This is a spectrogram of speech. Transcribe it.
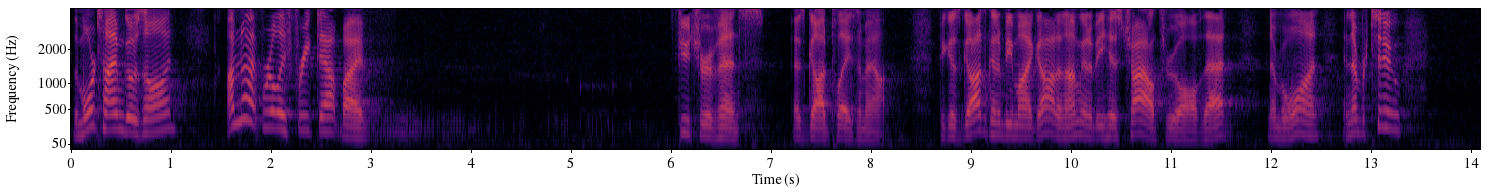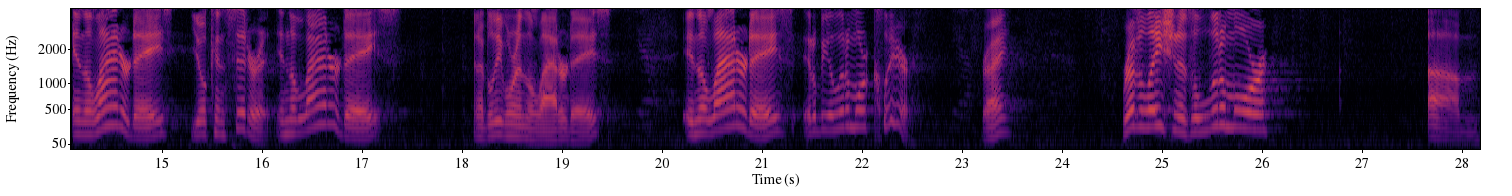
The more time goes on, I'm not really freaked out by future events as God plays them out. Because God's going to be my God and I'm going to be his child through all of that, number one. And number two, in the latter days, you'll consider it. In the latter days, and I believe we're in the latter days, in the latter days, it'll be a little more clear, right? Revelation is a little more um,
